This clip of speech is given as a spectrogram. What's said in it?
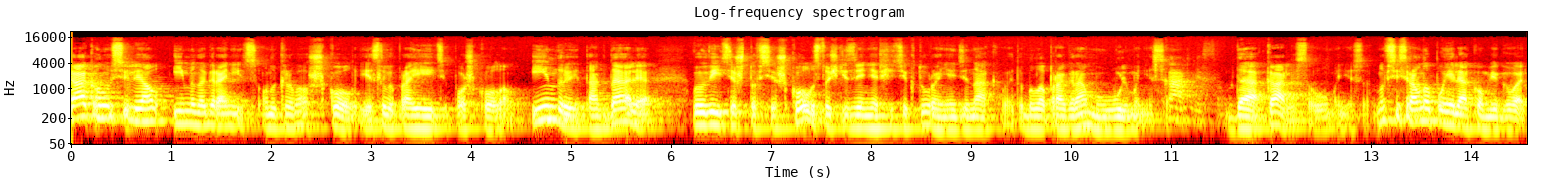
Как он усилял именно границы? Он укрывал школы. Если вы проедете по школам Индры и так далее, вы увидите, что все школы с точки зрения архитектуры, они одинаковые. Это была программа Ульманиса. Карлиса. Да, Карлиса Ульманиса. Но все все равно поняли, о ком я говорю.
